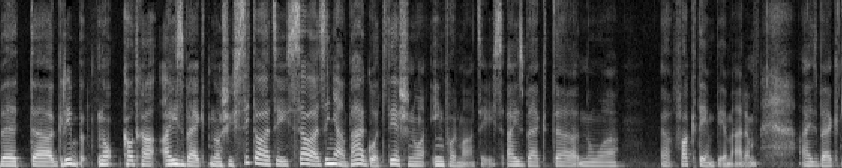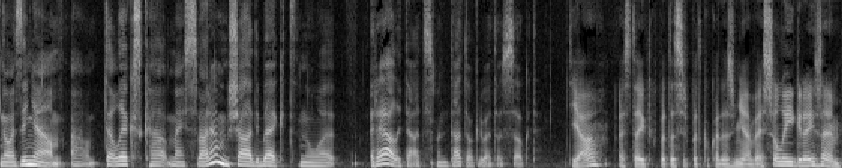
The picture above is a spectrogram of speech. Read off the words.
bet uh, grib nu, kaut kā aizbēgt no šīs situācijas, savā ziņā bēgot tieši no informācijas, aizbēgt uh, no faktiem, piemēram, aizbēgt no ziņām. Tev liekas, ka mēs varam šādi bēgt no realitātes, man tā to gribētu saukt. Jā, es teiktu, ka tas ir pat kaut kādā ziņā veselīgi reizēm.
